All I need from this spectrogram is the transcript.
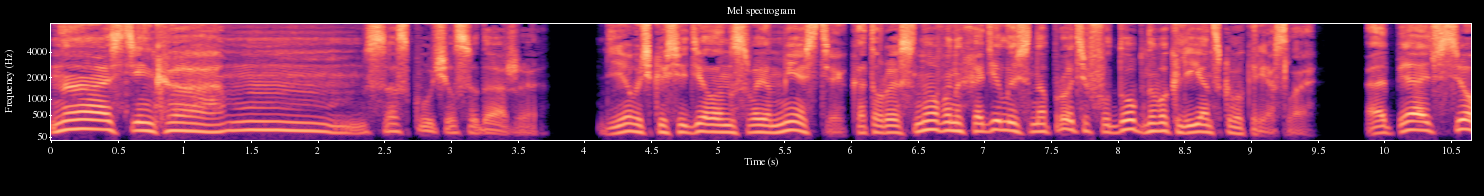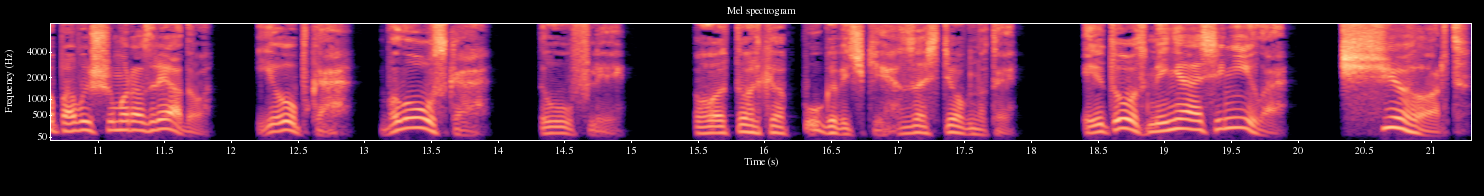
«Настенька, м -м, соскучился даже. Девочка сидела на своем месте, которое снова находилось напротив удобного клиентского кресла. Опять все по высшему разряду. Юбка, блузка, туфли. Вот только пуговички застегнуты. И тут меня осенило. Черт!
